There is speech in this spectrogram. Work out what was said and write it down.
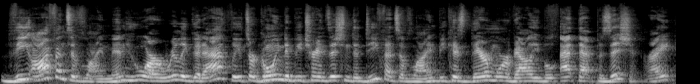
the offensive linemen who are really good athletes are going to be transitioned to defensive line because they're more valuable at that position, right?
